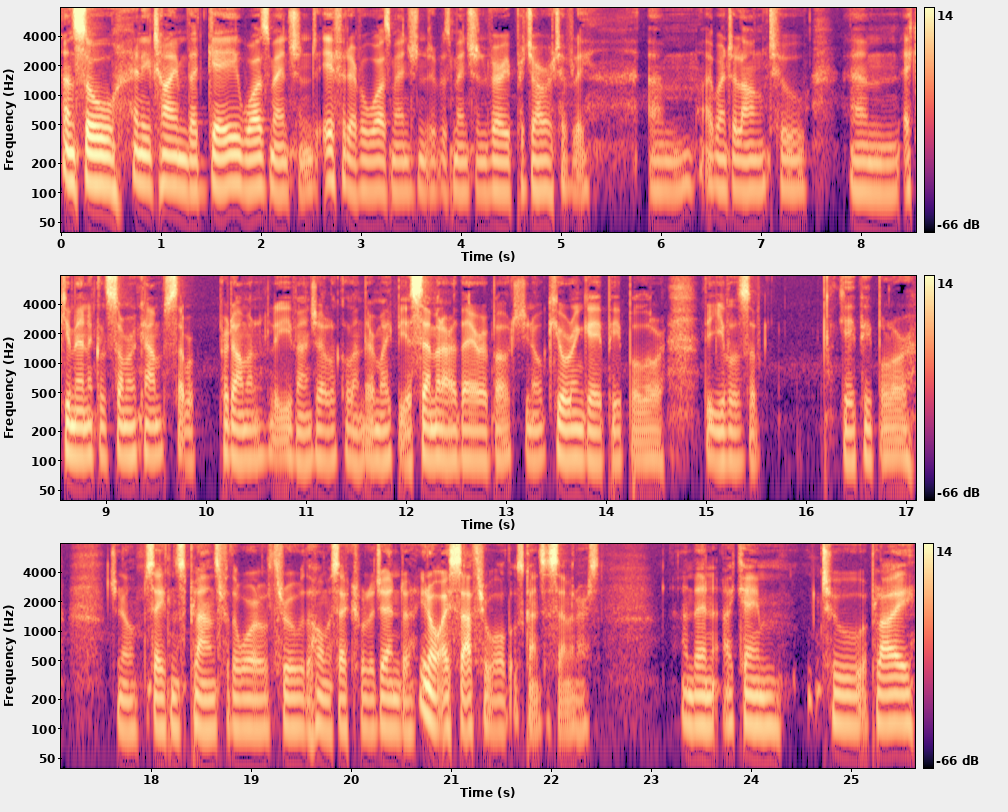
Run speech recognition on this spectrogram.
And so, any time that gay was mentioned, if it ever was mentioned, it was mentioned very pejoratively. Um, I went along to um, ecumenical summer camps that were predominantly evangelical, and there might be a seminar there about you know curing gay people or the evils of gay people or you know Satan's plans for the world through the homosexual agenda. You know, I sat through all those kinds of seminars, and then I came to apply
